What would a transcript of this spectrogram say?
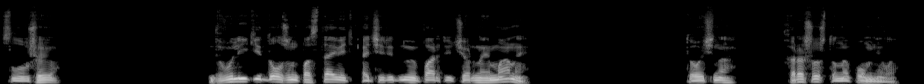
«Слушаю». «Двуликий должен поставить очередную партию черной маны?» «Точно. Хорошо, что напомнила.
